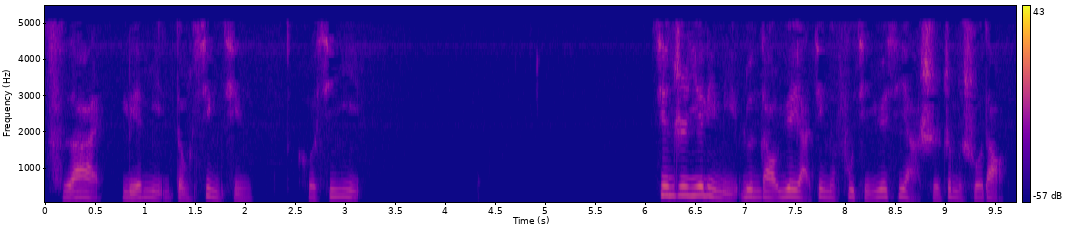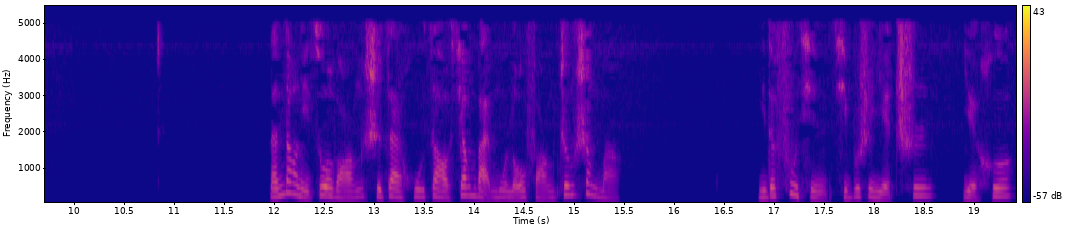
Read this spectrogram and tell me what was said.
慈爱、怜悯等性情和心意。先知耶利米论到约雅敬的父亲约西亚时这么说道：“难道你做王是在乎造香柏木楼房争胜吗？”你的父亲岂不是也吃也喝，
